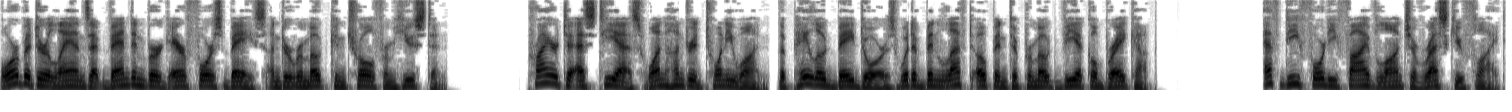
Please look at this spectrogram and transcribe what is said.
Orbiter lands at Vandenberg Air Force Base under remote control from Houston. Prior to STS-121, the payload bay doors would have been left open to promote vehicle breakup. FD-45 launch of rescue flight.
